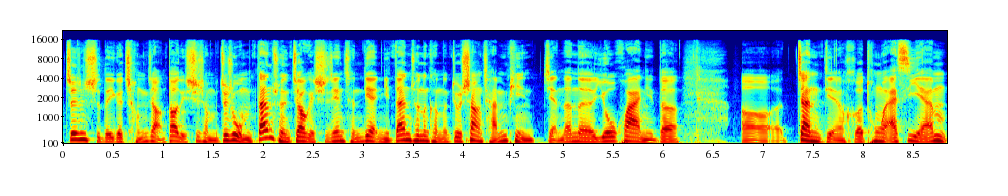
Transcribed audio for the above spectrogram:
真实的一个成长到底是什么，就是我们单纯交给时间沉淀，你单纯的可能就上产品，简单的优化你的呃站点和通过 SEM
